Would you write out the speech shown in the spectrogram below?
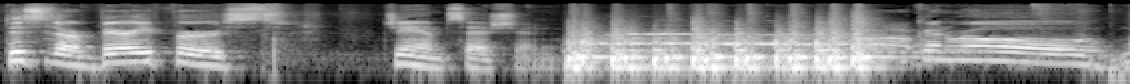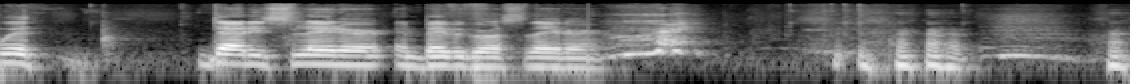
This is our very first jam session. Rock and roll with Daddy Slater and Baby Girl Slater. What?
